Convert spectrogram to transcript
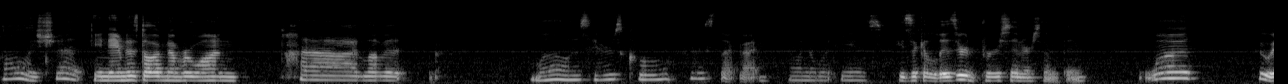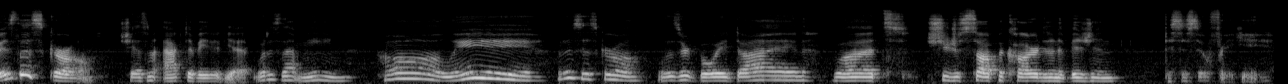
Holy shit. He named his dog number one. Ah, I love it. Whoa, his hair is cool. Who's that guy? I wonder what he is. He's like a lizard person or something. What? Who is this girl? She hasn't activated yet. What does that mean? Holy! What is this girl? Lizard boy died. What? She just saw Picard in a vision. This is so freaky.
